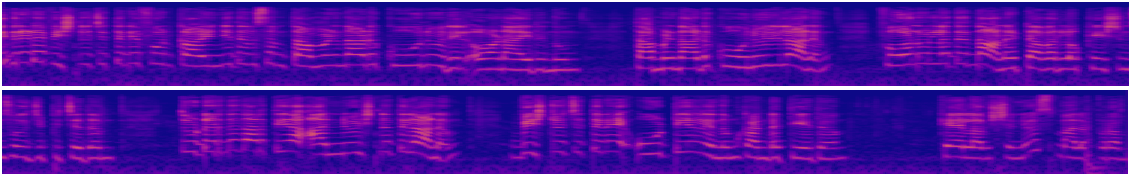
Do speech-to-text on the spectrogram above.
ഇതിനിടെ വിഷ്ണുജിത്തിന്റെ ഫോൺ കഴിഞ്ഞ ദിവസം തമിഴ്നാട് കൂനൂരിൽ ഓണായിരുന്നു. തമിഴ്നാട് കൂനൂരിലാണ് ഫോൺ ഉള്ളതെന്നാണ് ടവർ ലൊക്കേഷൻ സൂചിപ്പിച്ചത്. തുടർന്ന് നടത്തിയ അന്വേഷണത്തിലാണ് വിഷ്ണുജിത്തിനെ ഊട്ടിയിൽ നിന്നും കണ്ടെത്തിയത്. Kerala Vision News Malappuram.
